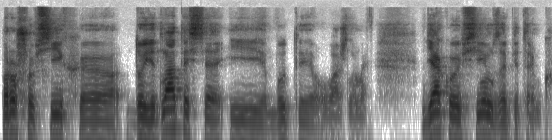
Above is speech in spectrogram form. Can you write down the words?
Прошу всіх е, доєднатися і бути уважними. Дякую всім за підтримку.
